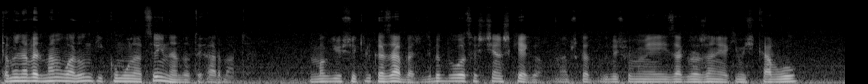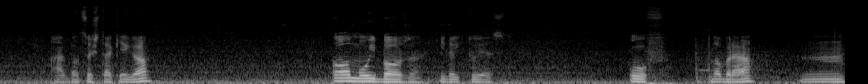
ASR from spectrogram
to my nawet mamy ładunki kumulacyjne do tych armat. Moglibyśmy kilka zabrać, gdyby było coś ciężkiego. Na przykład gdybyśmy mieli zagrożenie jakimś KW albo coś takiego. O mój Boże, ile ich tu jest. Uff, dobra. Mm.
